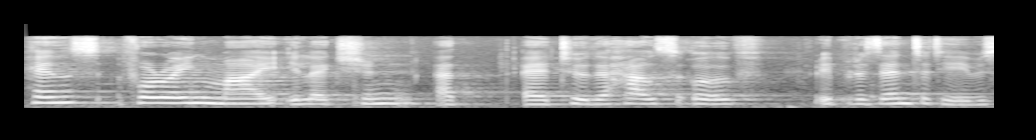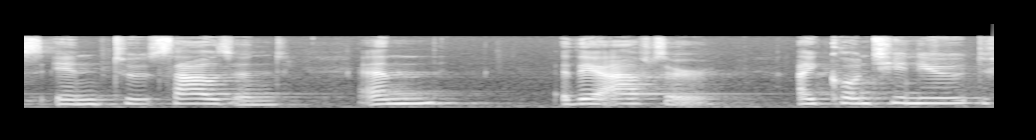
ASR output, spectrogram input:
Hence, following my election at, uh, to the House of Representatives in 2000 and thereafter, I continued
